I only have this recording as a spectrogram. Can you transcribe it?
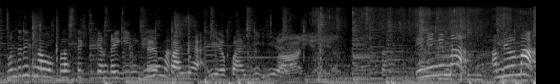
Cuman tadi kenapa plastik yang kayak gini-gini Eh, mak? Pak ya, iya Pak Haji ya. Ini nih mak, ambil mak.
